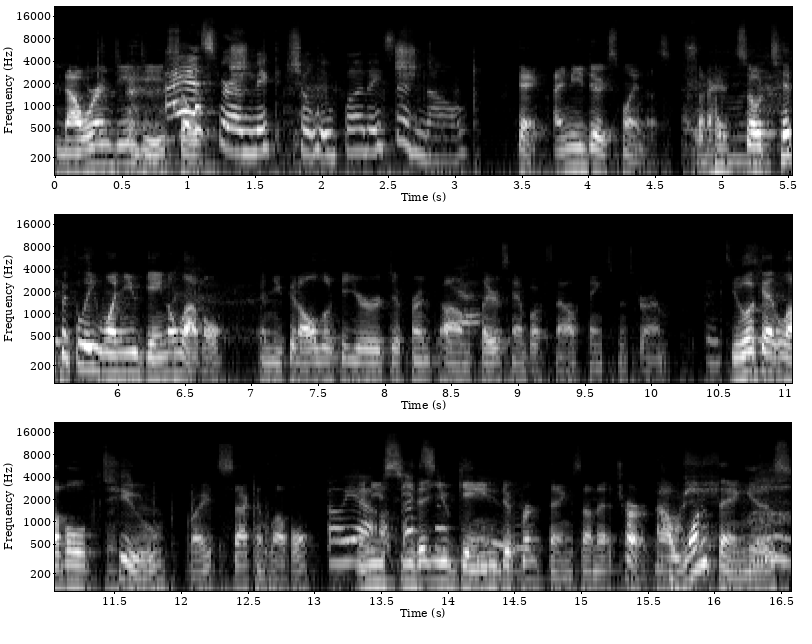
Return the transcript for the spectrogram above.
now we're in D and D. I So I asked for a Mick Chalupa. They said no. okay, I need to explain this. Sorry. So typically, when you gain a level, and you can all look at your different um, Yeah. players' handbooks now. Thanks, Mr. M. You look at level two, right, second level, Oh, yeah. and you Oh, see that's that you so gain cute. different things on that chart. Now, one thing is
